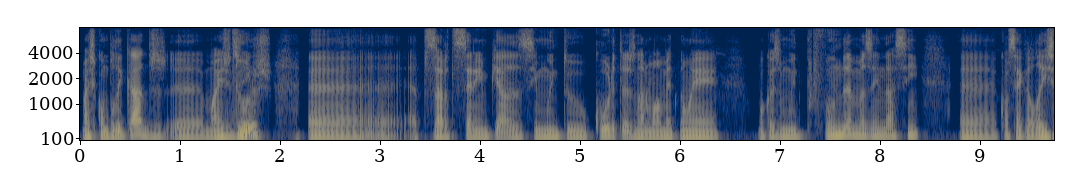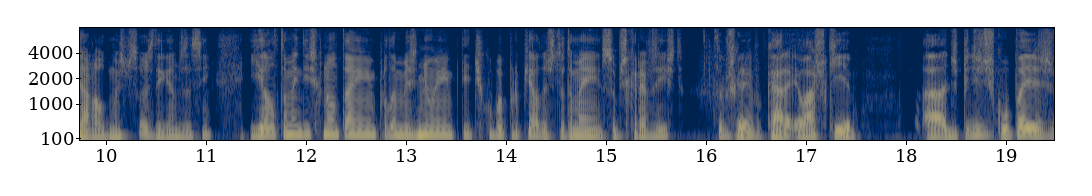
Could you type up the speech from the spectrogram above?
mais complicados, eh, mais Sim. duros, eh, apesar de serem piadas assim muito curtas, normalmente não é uma coisa muito profunda, mas ainda assim eh, consegue aleijar algumas pessoas, digamos assim. E ele também diz que não tem problemas nenhum em pedir desculpa por piadas. Tu também subscreves isto? subscrevo. Cara, eu acho que ah, de pedir desculpas,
